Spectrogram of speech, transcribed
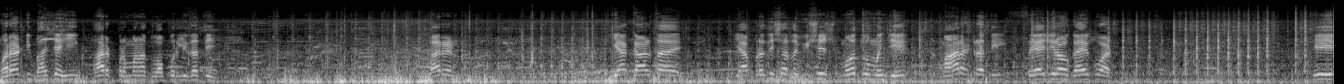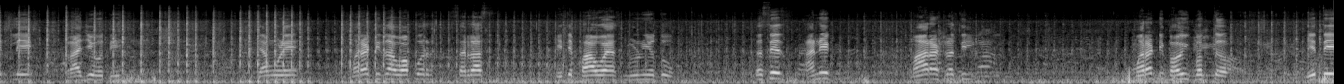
मराठी भाषा ही फार प्रमाणात वापरली जाते. कारण या काळचा या प्रदेशाचं विशेष महत्त्व म्हणजे महाराष्ट्रातील सयाजीराव गायकवाड हे इथले राजे होते. त्यामुळे मराठीचा वापर सर्रास येथे पाहावयास मिळून येतो. तसेच अनेक महाराष्ट्रातील मराठी भाविक भक्त येथे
